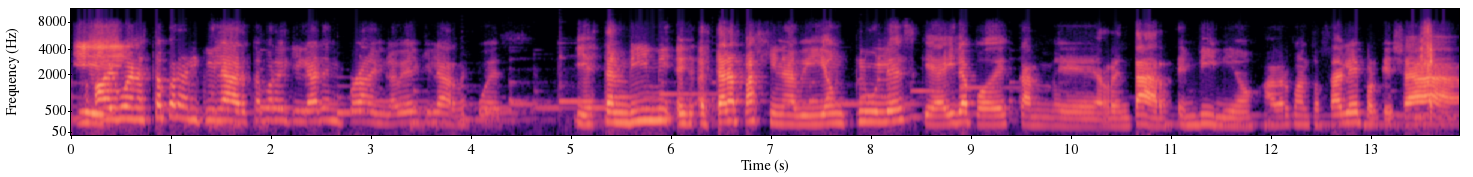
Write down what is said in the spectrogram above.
Y- Ay, bueno, está para alquilar, está para alquilar en Prime, la voy a alquilar después. Y está en Vimeo, está la página Beyond Clueless, que ahí la podés eh, rentar en Vimeo. A ver cuánto sale, porque ya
